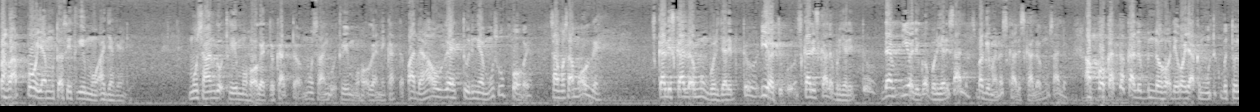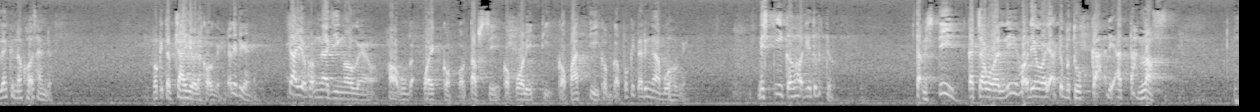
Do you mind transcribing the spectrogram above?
Apa-apa yang mu tak terima? Ajaran dia. Mu sanggup terima orang itu kata, mu sanggup terima orang ni kata. Padahal orang itu dengan mu serupa ya. Sama-sama orang. Sekali-sekala mu boleh jadi betul. Dia tu sekali-sekala boleh jadi betul. Dan dia juga boleh jadi salah. Sebagaimana sekali-sekala mu salah. Apa kata kalau benda hak dia royak kamu tu kebetulan kena kau salah? Apa kita percayalah kau orang? Dah kata kan percaya kau mengaji dengan orang hak buka poekoh kau tafsir kau politik kau parti kau buka apa kita dengar buah orang. Mesti kau hak dia tu betul? Tak mesti. Kecuali hak dia royak tu bertukar di atas nas.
